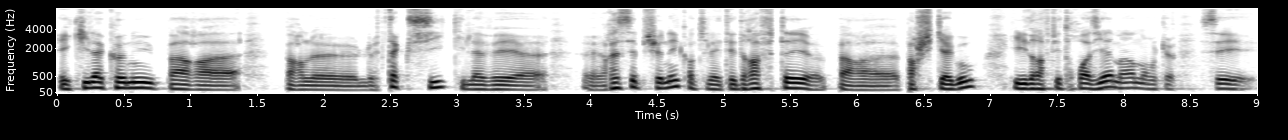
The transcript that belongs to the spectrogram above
et qu'il a connu par par le, taxi qu'il avait euh, euh, réceptionné quand il a été drafté euh, par, par Chicago. Il est drafté troisième, hein, donc c'est,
